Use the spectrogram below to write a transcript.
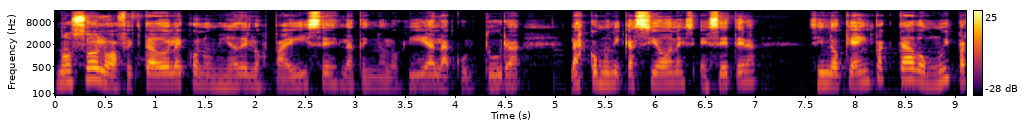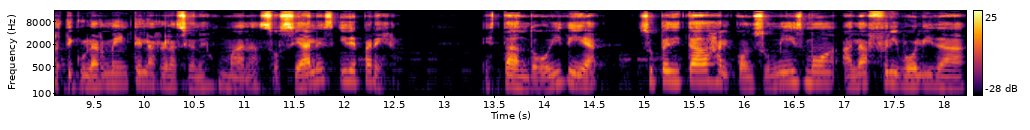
no solo ha afectado la economía de los países, la tecnología, la cultura, las comunicaciones, etc., sino que ha impactado muy particularmente las relaciones humanas, sociales y de pareja, estando hoy día supeditadas al consumismo, a la frivolidad,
